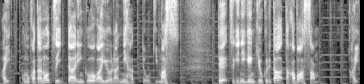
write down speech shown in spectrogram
はいこの方の Twitter リンクを概要欄に貼っておきます。で次に元気をくれた高橋さん。はい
